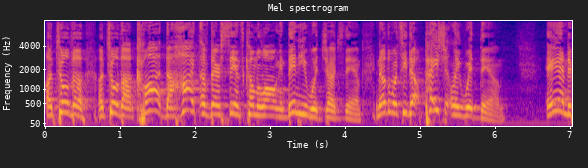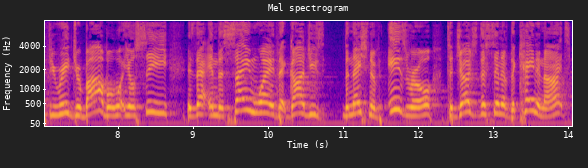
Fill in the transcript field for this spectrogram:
until the until the the height of their sins come along and then he would judge them in other words he dealt patiently with them and if you read your bible what you'll see is that in the same way that god used the nation of israel to judge the sin of the canaanites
